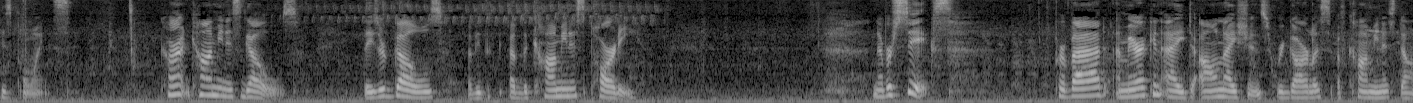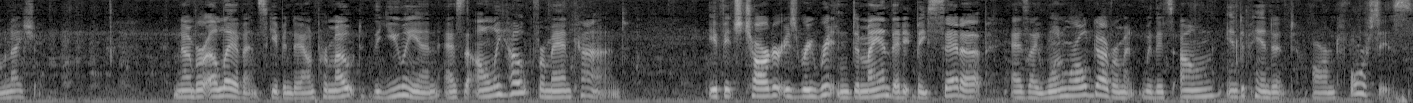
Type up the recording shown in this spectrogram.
his points. Current communist goals. These are goals of the, of the Communist Party. Number six, provide American aid to all nations regardless of communist domination. Number 11, skipping down, promote the UN as the only hope for mankind. If its charter is rewritten, demand that it be set up as a one world government with its own independent armed forces.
